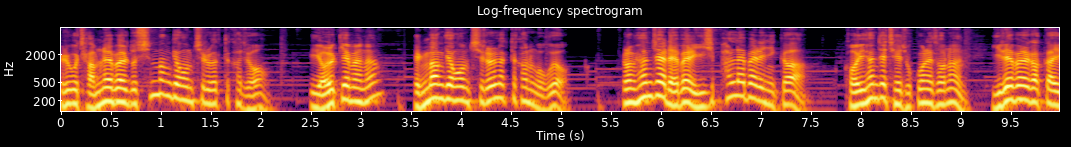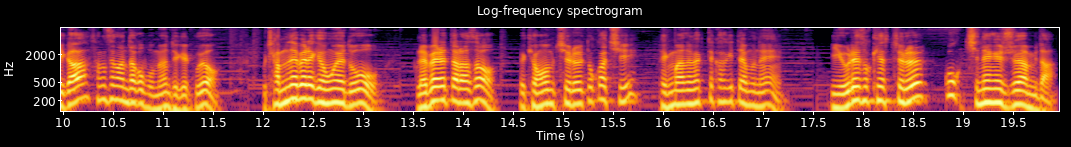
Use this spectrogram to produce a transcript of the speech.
그리고 잡 레벨도 10만 경험치를 획득하죠. 이 10개면은 100만 경험치를 획득하는 거고요. 그럼 현재 레벨 28레벨이니까 거의 현재 제 조건에서는 2레벨 가까이가 상승한다고 보면 되겠고요. 잡 레벨의 경우에도 레벨에 따라서 그 경험치를 똑같이 100만을 획득하기 때문에 이 의뢰소 퀘스트를 꼭 진행해 주셔야 합니다.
